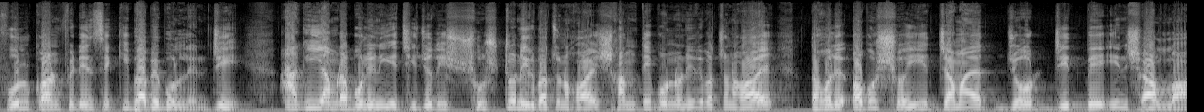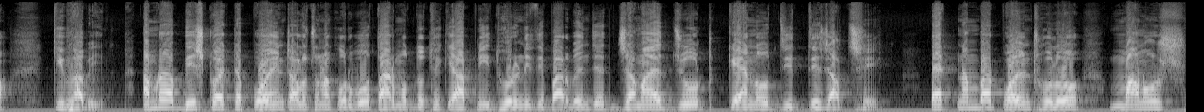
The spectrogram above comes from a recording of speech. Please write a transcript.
ফুল কনফিডেন্সে কীভাবে বললেন? জি, আগেই আমরা বলে নিয়েছি, যদি সুষ্ঠু নির্বাচন হয়, শান্তিপূর্ণ নির্বাচন হয়, তাহলে অবশ্যই জামায়াত জোট জিতবে ইনশাআল্লাহ। কীভাবে? আমরা বেশ কয়েকটা পয়েন্ট আলোচনা করব, তার মধ্য থেকে আপনি ধরে নিতে পারবেন যে জামায়াত জোট কেন জিততে যাচ্ছে। এক নাম্বার পয়েন্ট হলো, মানুষ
